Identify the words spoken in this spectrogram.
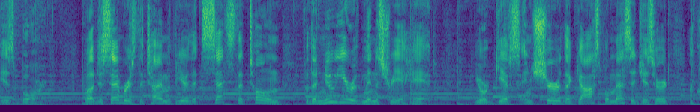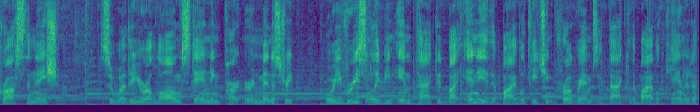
is born. Well, December is the time of year that sets the tone for the new year of ministry ahead. Your gifts ensure the gospel message is heard across the nation. So, whether you're a long standing partner in ministry or you've recently been impacted by any of the Bible teaching programs of Back to the Bible Canada,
